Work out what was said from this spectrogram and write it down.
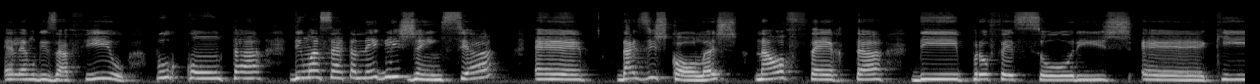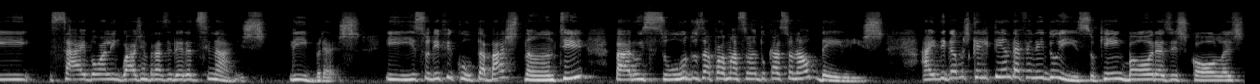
ela é um desafio por conta de uma certa negligência é, das escolas na oferta de professores é, que saibam a linguagem brasileira de sinais, Libras. E isso dificulta bastante para os surdos a formação educacional deles. Aí, digamos que ele tenha definido isso, que embora as escolas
